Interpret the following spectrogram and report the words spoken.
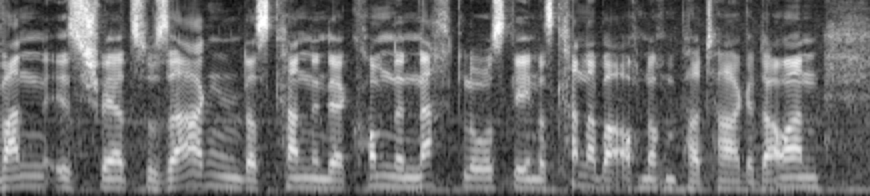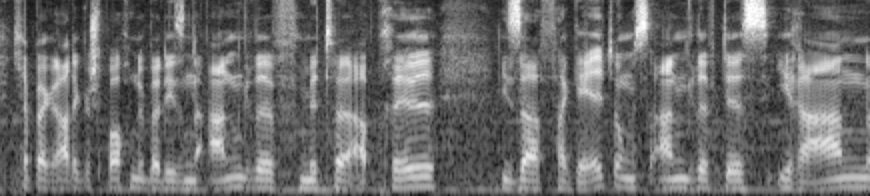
Wann ist schwer zu sagen. Das kann in der kommenden Nacht losgehen. Das kann aber auch noch ein paar Tage dauern. Ich habe ja gerade gesprochen über diesen Angriff Mitte April. Dieser Vergeltungsangriff des Iran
